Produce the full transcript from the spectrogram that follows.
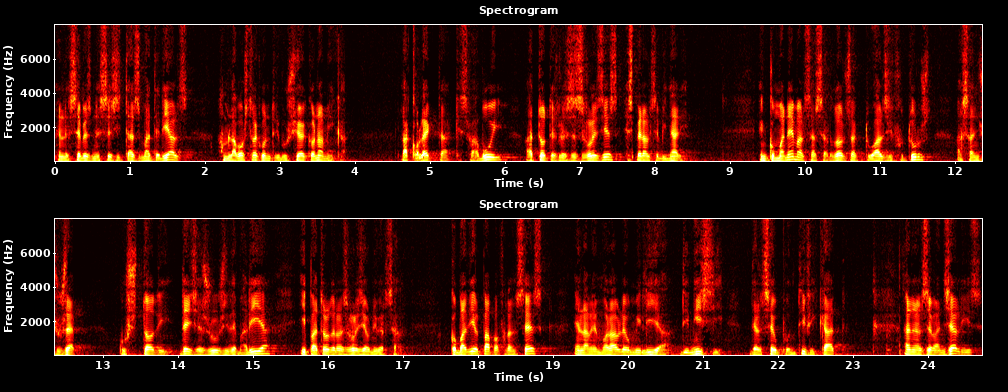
en les seves necessitats materials amb la vostra contribució econòmica. La col·lecta que es fa avui a totes les esglésies és per al seminari. Encomanem als sacerdots actuals i futurs a Sant Josep, custodi de Jesús i de Maria i patró de l'Església Universal. Com va dir el papa Francesc en la memorable homilia d'inici del seu pontificat, en els evangelis,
